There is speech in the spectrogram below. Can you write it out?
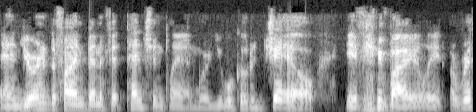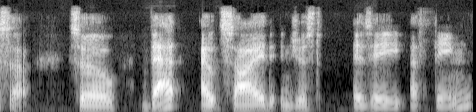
and you're in a defined benefit pension plan where you will go to jail if you violate ERISA. So that outside and just as a, a thing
